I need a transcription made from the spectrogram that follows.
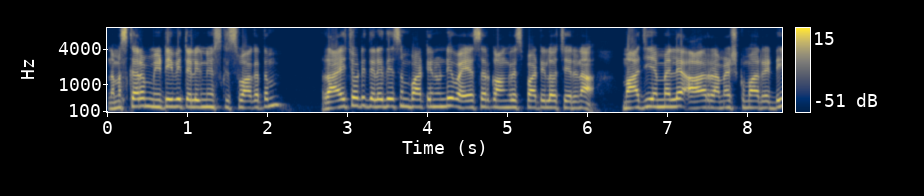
నమస్కారం. మీ టీవీ తెలుగు న్యూస్కి స్వాగతం. రాయచోటి తెలుగుదేశం పార్టీ నుండి వైఎస్ఆర్ కాంగ్రెస్ పార్టీలో చేరిన మాజీ ఎమ్మెల్యే ఆర్ రమేష్ కుమార్ రెడ్డి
